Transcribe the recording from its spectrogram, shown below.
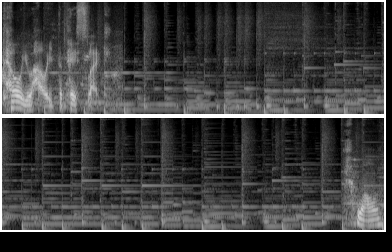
tell you how it tastes like. Well,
